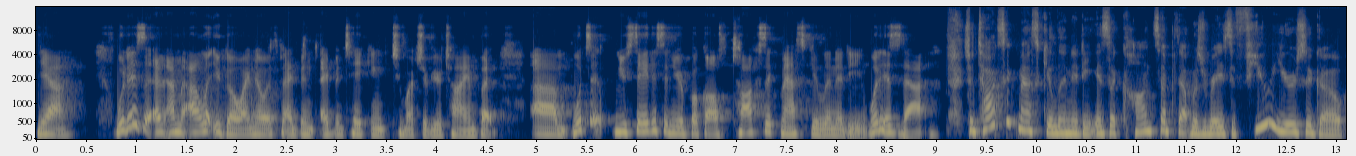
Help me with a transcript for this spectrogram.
Yeah. What is it? And i will let you go. I know it's I've been I've been taking too much of your time, but um, what's it? You say this in your book, also toxic masculinity. What is that? So, toxic masculinity is a concept that was raised a few years ago.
